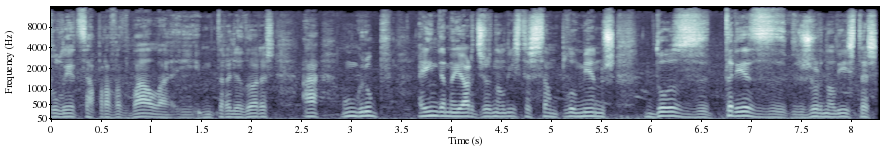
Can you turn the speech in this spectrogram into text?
coletes à prova de bala e metralhadoras, há um grupo ainda maior de jornalistas, são pelo menos 12, 13 jornalistas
